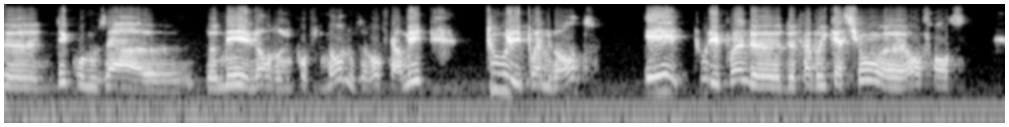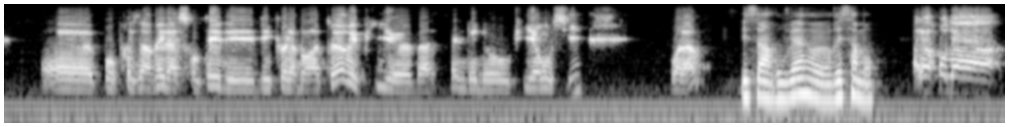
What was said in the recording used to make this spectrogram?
euh, dès qu'on nous a euh, donné l'ordre du confinement, nous avons fermé tous les points de vente et tous les points de, de fabrication euh, en France pour préserver la santé des, des collaborateurs et puis bah, celle de nos clients aussi. Voilà. Et ça a rouvert récemment. Alors on a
